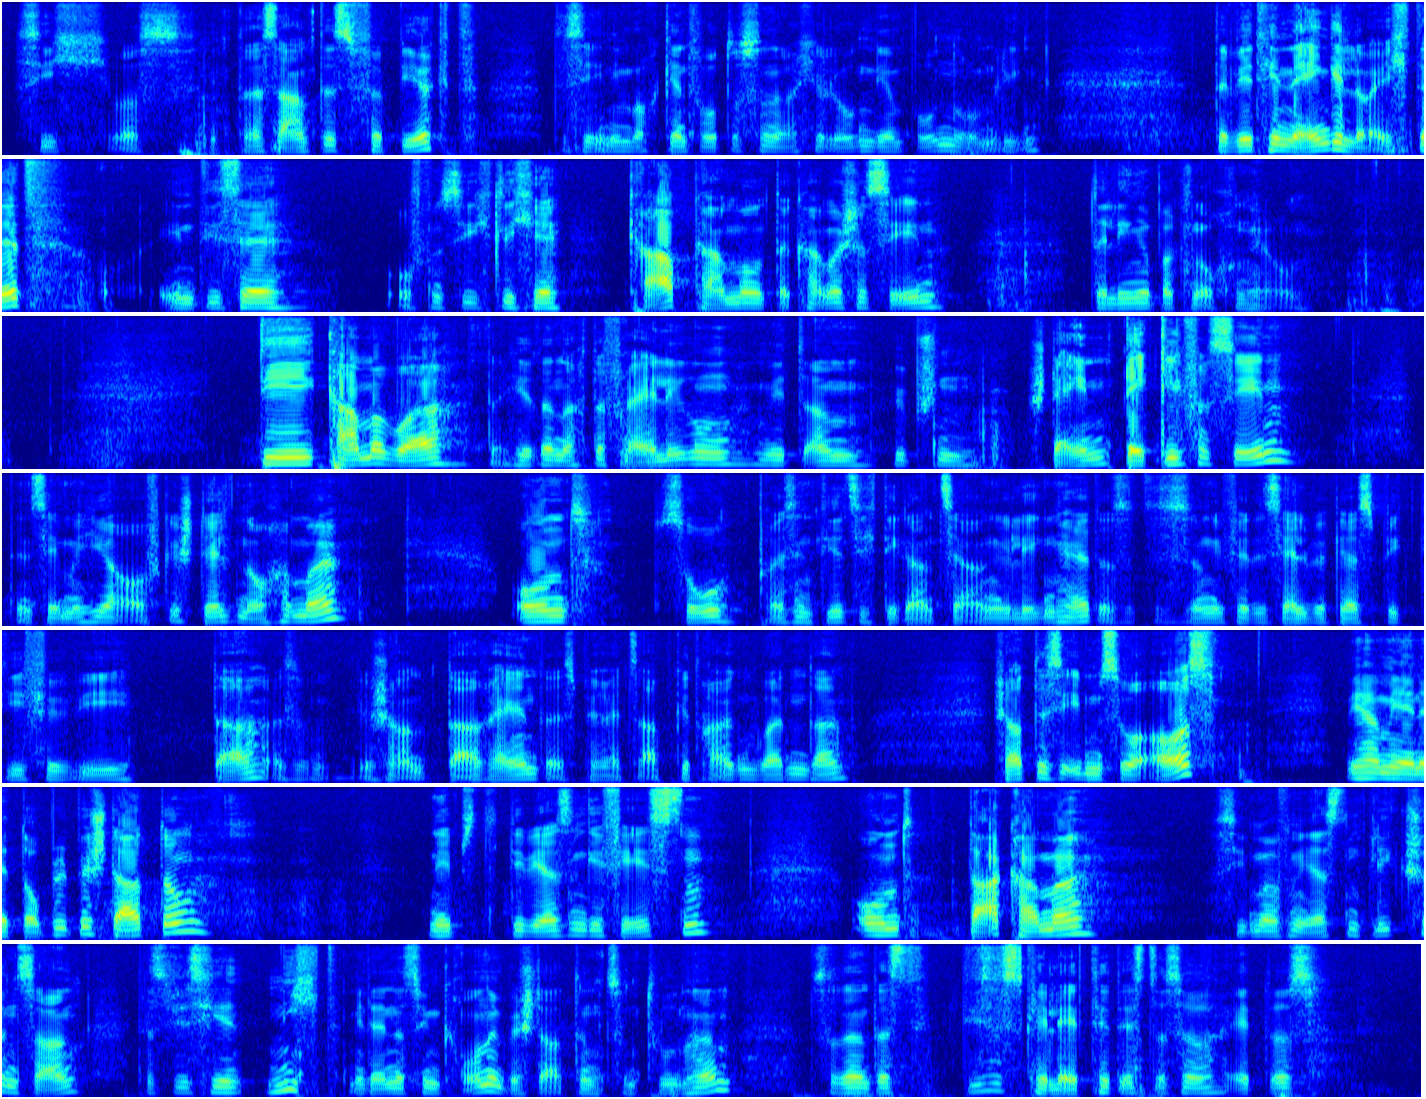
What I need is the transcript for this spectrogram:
sich was Interessantes verbirgt. Da sehen ihm auch gern Fotos von Archäologen, die am Boden rumliegen. Da wird hineingeleuchtet in diese offensichtliche Grabkammer und da kann man schon sehen, da liegen ein paar Knochen herum. Die Kammer war hier dann nach der Freilegung mit einem hübschen Steindeckel versehen. Den sehen wir hier aufgestellt noch einmal. Und so präsentiert sich die ganze Angelegenheit. Also das ist ungefähr dieselbe Perspektive wie da. Also wir schauen da rein, da ist bereits abgetragen worden dann. Schaut es eben so aus. Wir haben hier eine Doppelbestattung nebst diversen Gefäßen. Und da kann man, sieht man auf den ersten Blick schon sagen, dass wir es hier nicht mit einer synchronen Bestattung zu tun haben, sondern dass dieses Skelett hier, das da so etwas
